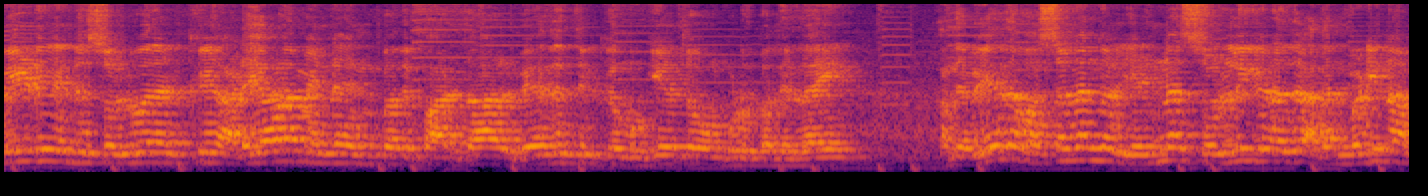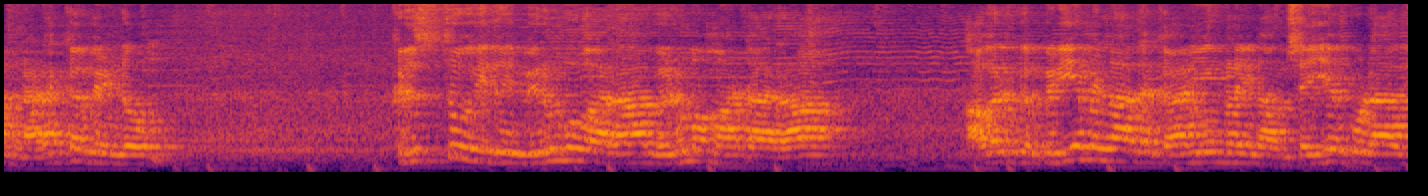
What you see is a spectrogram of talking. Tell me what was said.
வீடு என்று சொல்வதற்கு அடையாளம் என்ன என்பது பார்த்தால் வேதத்திற்கு முக்கியத்துவம் கொடுப்பதில்லை. அந்த வேத வசனங்கள் என்ன சொல்லுகிறது அதன்படி நாம் நடக்க வேண்டும். கிறிஸ்து இதை விரும்புவாரா விரும்ப மாட்டாரா? அவருக்கு பிரியமில்லாத காரியங்களை நாம் செய்யக்கூடாது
